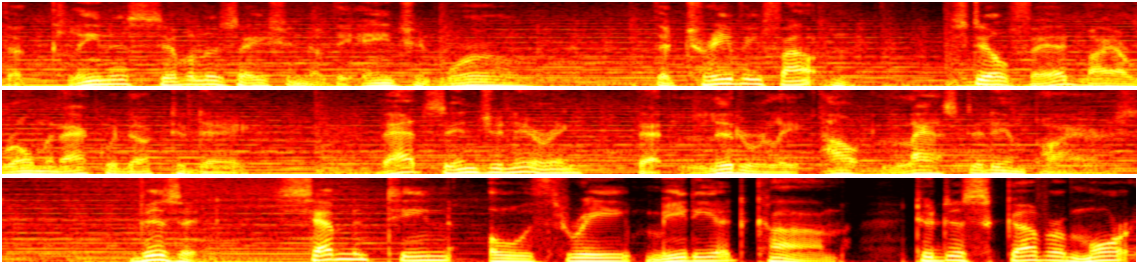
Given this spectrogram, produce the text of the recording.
the cleanest civilization of the ancient world. The Trevi Fountain, still fed by a Roman aqueduct today. That's engineering that literally outlasted empires. Visit 1703media.com to discover more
